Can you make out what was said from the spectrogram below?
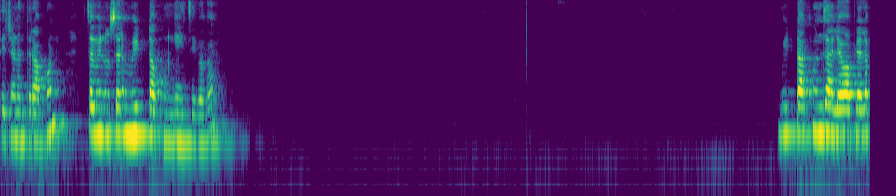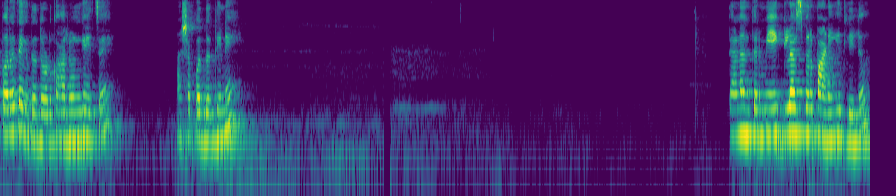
त्याच्यानंतर आपण चवीनुसार मीठ टाकून घ्यायचे बघा. मीठ टाकून झाल्यावर आपल्याला परत एकदा दोडका हलवून घ्यायचं आहे अशा पद्धतीने. त्यानंतर मी एक ग्लासभर पाणी घेतलेलं.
